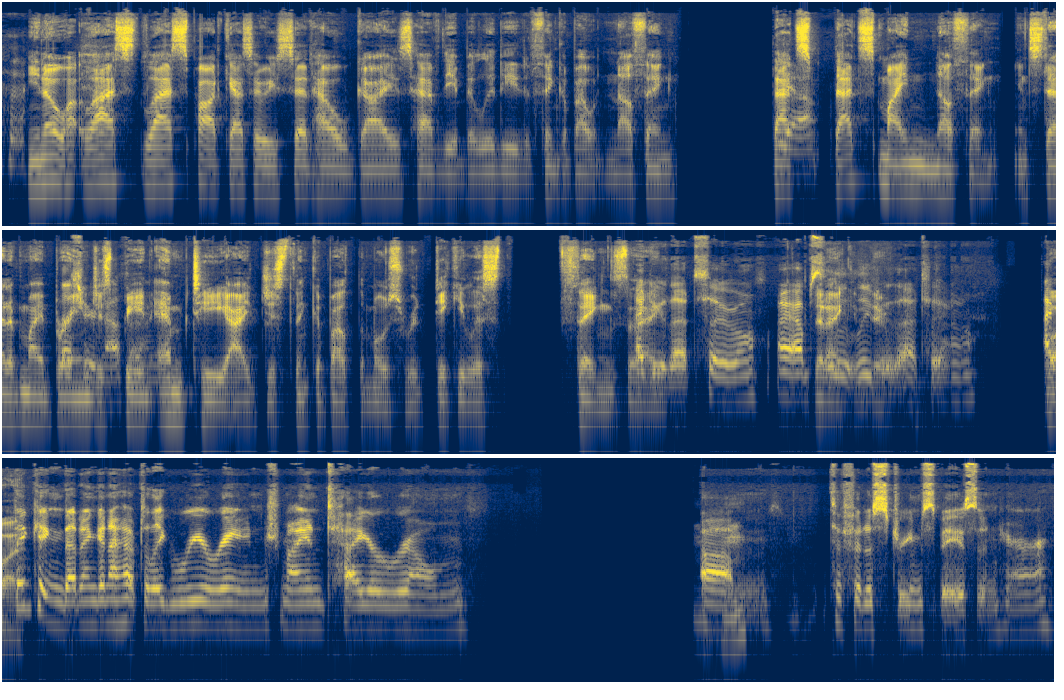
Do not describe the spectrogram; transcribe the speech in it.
you know, last last podcast I always said how guys have the ability to think about nothing. That's Yeah. that's my nothing. Instead of my brain your just being empty, I just think about the most ridiculous things that I I, do that too. I absolutely do. do. that too. But- I'm thinking that I'm gonna have to like rearrange my entire room um Mhm. to fit a stream space in here.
